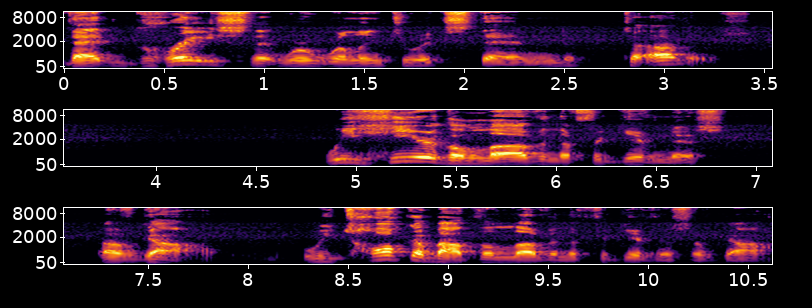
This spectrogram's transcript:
that grace that we're willing to extend to others. We hear the love and the forgiveness of God. We talk about the love and the forgiveness of God.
